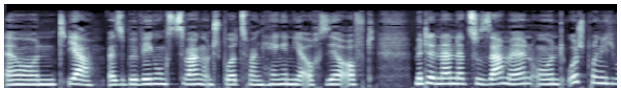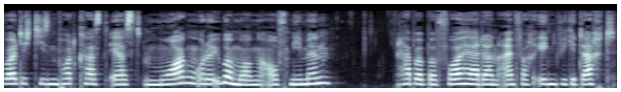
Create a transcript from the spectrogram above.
Und ja, also Bewegungszwang und Sportzwang hängen ja auch sehr oft miteinander zusammen. Und ursprünglich wollte ich diesen Podcast erst morgen oder übermorgen aufnehmen, habe aber vorher dann einfach irgendwie gedacht,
